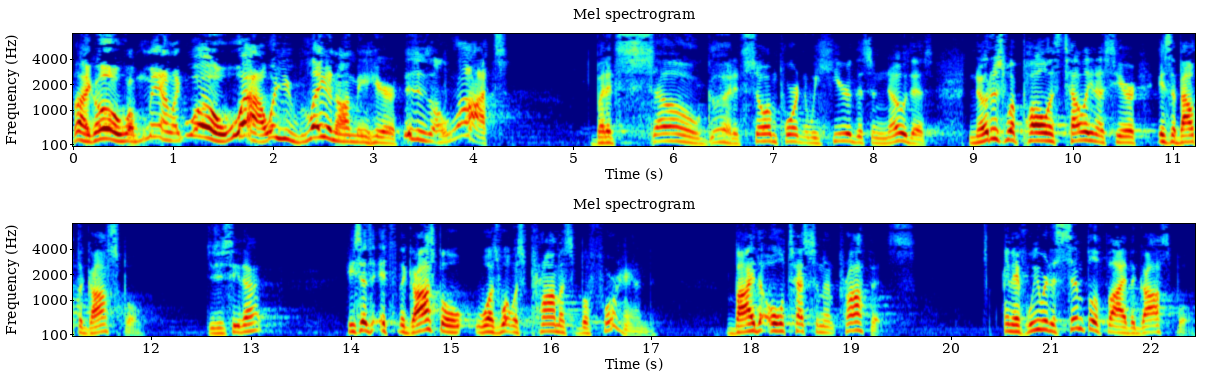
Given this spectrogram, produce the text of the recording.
Like, oh, well, man, like, whoa, wow, what are you laying on me here? This is a lot. But it's so good. It's so important we hear this and know this. Notice what Paul is telling us here is about the gospel. Did you see that? He says it's the gospel was what was promised beforehand by the Old Testament prophets. And if we were to simplify the gospel,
